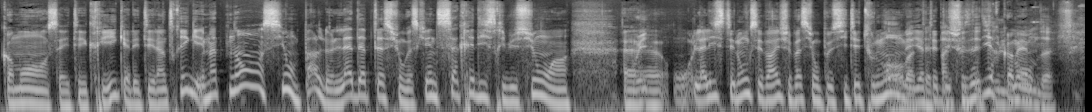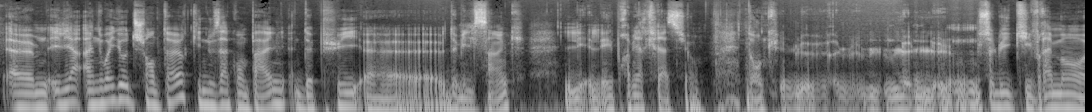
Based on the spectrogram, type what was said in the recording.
comment ça a été écrit, quelle était l'intrigue, et maintenant, si on parle de l'adaptation, parce qu'il y a une sacrée distribution, hein. Euh, on- la liste est longue, c'est pareil, je sais pas si on peut citer tout le monde, On mais il y a peut-être des choses à dire quand même. Euh, il y a un noyau de chanteurs qui nous accompagnent depuis euh, 2005, les, les premières créations. Donc le, le- le- celui qui vraiment,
